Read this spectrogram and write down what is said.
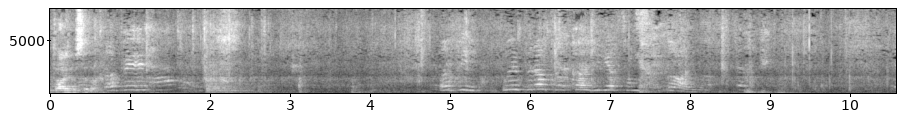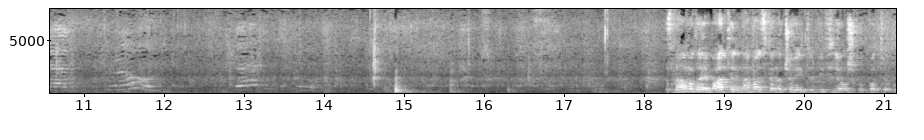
u trajnu sedaku. Papi, moj brat kaže ja sam stara. Znamo da je batel namaz kada čovjek trpi fiziološku potrebu.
